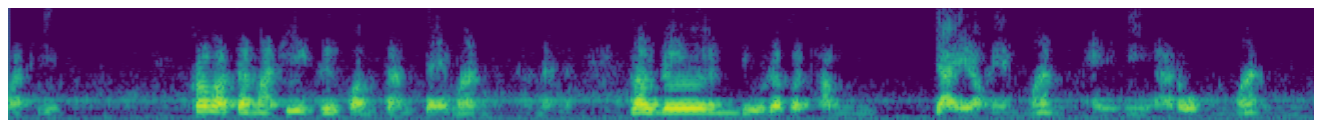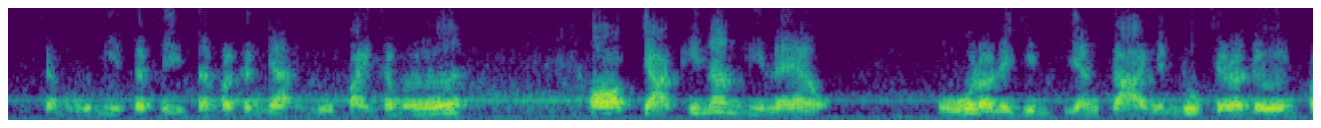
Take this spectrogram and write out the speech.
มาธิ เพราะว่าสมาธิคือความตั้งใจมั่นเราเดินอยู่แล้วก็ทำใจเราให้มั่นให้มีอารมณ์มั่นเสมอมีสติสัมปชัญญะอยู่ไปเสมอ ออกจากที่นั่งนี่แล้วโอ้เราได้ยินเสียงตาเห็นรูปจะเราเดินไป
